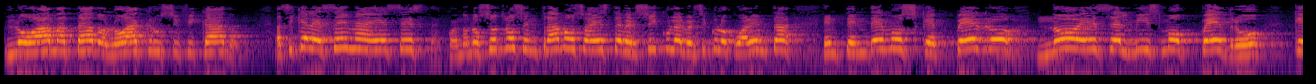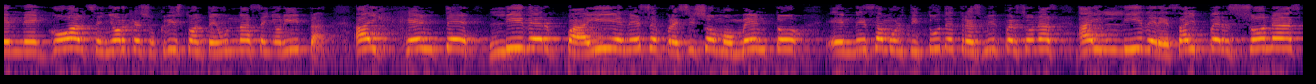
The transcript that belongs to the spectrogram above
lo ha matado, lo ha crucificado. Así que la escena es esta. Cuando nosotros entramos a este versículo, el versículo 40, entendemos que Pedro no es el mismo Pedro que negó al Señor Jesucristo ante una señorita. Hay gente líder país en ese preciso momento, en esa multitud de tres mil personas, hay líderes, hay personas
